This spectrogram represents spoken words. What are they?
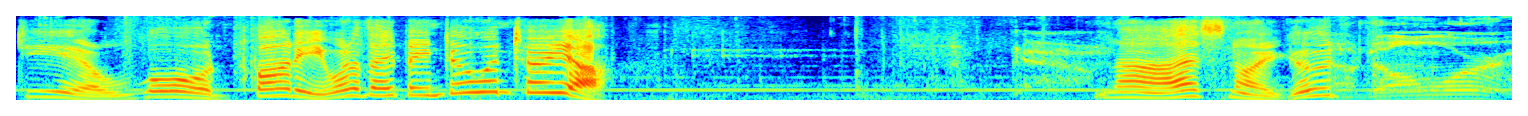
Dear lord, buddy, what have they been doing to you? Nah, that's no good. Now, don't worry.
